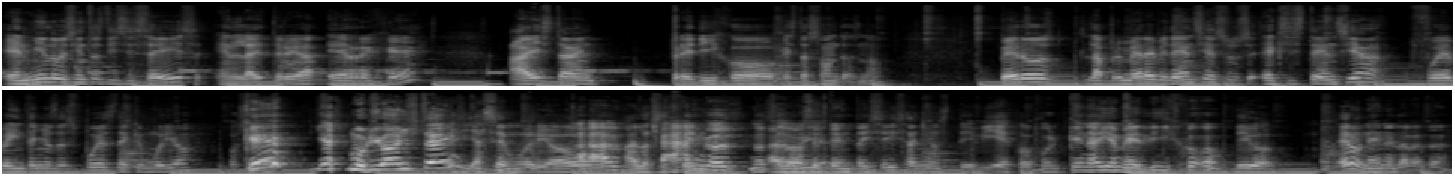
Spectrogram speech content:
en 1916, en la teoría RG, Einstein predijo estas ondas, ¿no? Pero la primera evidencia de su existencia fue 20 años después de que murió. O sea, ¿Qué? ¿Ya murió Einstein? Ya se murió Ah, a, los changos, 70 no a los sabía. 76 años de viejo. ¿Por qué nadie me dijo? Digo, era un nene, la verdad.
